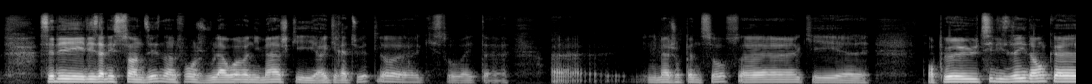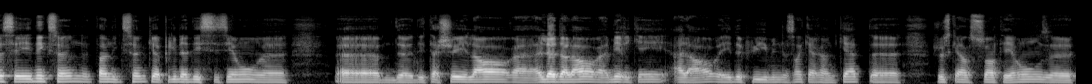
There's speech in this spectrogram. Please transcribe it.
c'est les, années 70, dans le fond. Je voulais avoir une image qui est gratuite, là, qui se trouve être une image open source, qui est qu'on peut utiliser. Donc, c'est Nixon, tant Nixon qui a pris la décision euh, de détacher l'or, le dollar américain à l'or. Et depuis 1944 euh, jusqu'en 71, euh,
